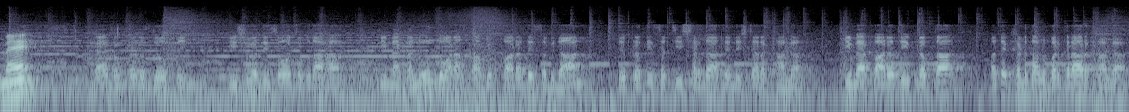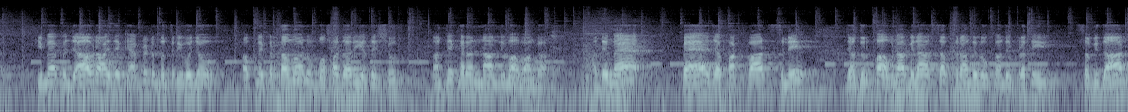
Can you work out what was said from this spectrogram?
ਮੈਂ ਮੈਂ ਡਾਕਟਰ ਰਵਜੋਤ ਸਿੰਘ, ਈਸ਼ਵਰ ਦੀ ਸਹੁੰ ਚੁੱਕਦਾ ਹਾਂ ਕਿ ਮੈਂ ਕਾਨੂੰਨ ਦੁਆਰਾ ਸਥਾਪਿਤ ਭਾਰਤ ਦੇ ਸੰਵਿਧਾਨ ਦੇ ਪ੍ਰਤੀ ਸੱਚੀ ਸ਼ਰਧਾ ਅਤੇ ਨਿਸ਼ਠਾ ਰੱਖਾਂਗਾ, ਕਿ ਮੈਂ ਭਾਰਤ ਦੀ ਪ੍ਰਭਤਾ ਅਤੇ ਅਖੰਡਤਾ ਨੂੰ ਬਰਕਰਾਰ ਰੱਖਾਂਗਾ, ਕਿ ਮੈਂ ਪੰਜਾਬ ਰਾਜ ਦੇ ਕੈਬਨਿਟ ਮੰਤਰੀ ਵਜੋਂ ਆਪਣੇ ਕਰਤੱਵਾਂ ਨੂੰ ਵਫਾਦਾਰੀ ਅਤੇ ਸ਼ੁੱਧ ਅੰਤਿਕਰਨ ਨਾਲ ਨਿਭਾਵਾਂਗਾ ਅਤੇ ਮੈਂ ਭੈ ਜਾਂ ਪੱਖਪਾਤ, ਸਨੇਹ ਜਾਂ ਦੁਰਭਾਵਨਾ ਬਿਨਾਂ ਸਭ ਤਰ੍ਹਾਂ ਦੇ ਲੋਕਾਂ ਦੇ ਪ੍ਰਤੀ ਸੰਵਿਧਾਨ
